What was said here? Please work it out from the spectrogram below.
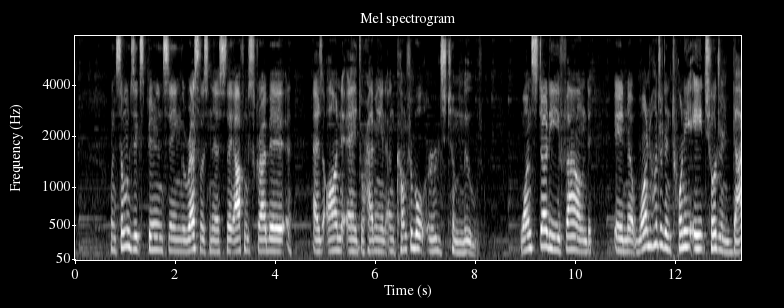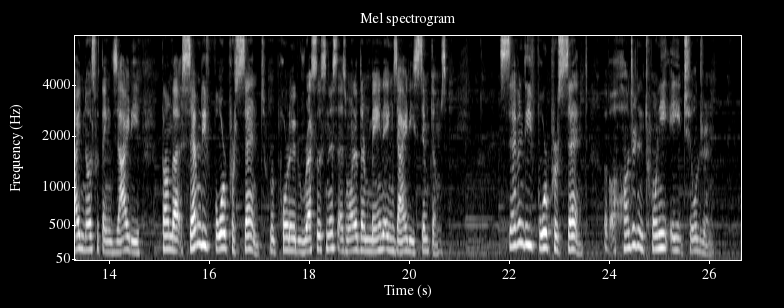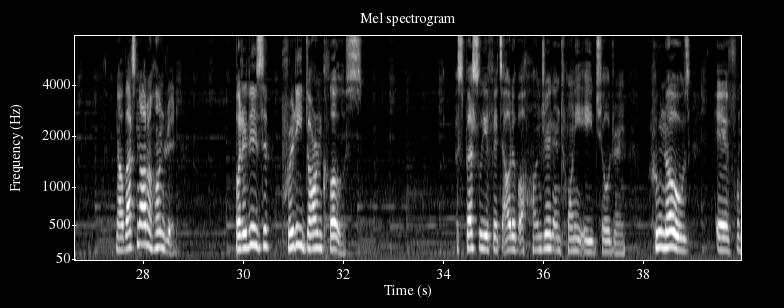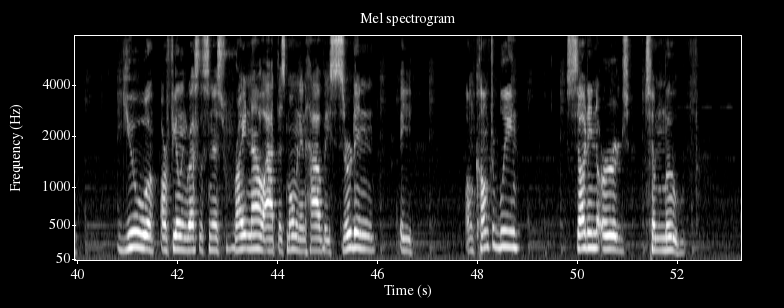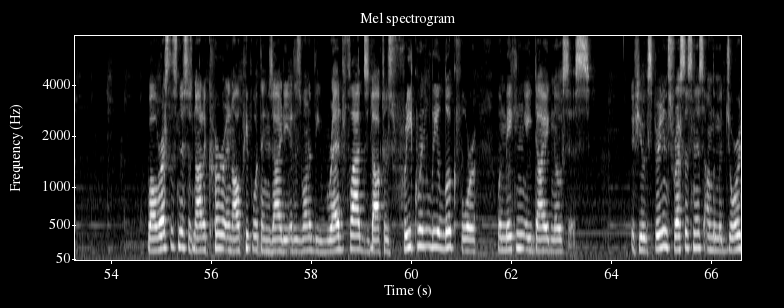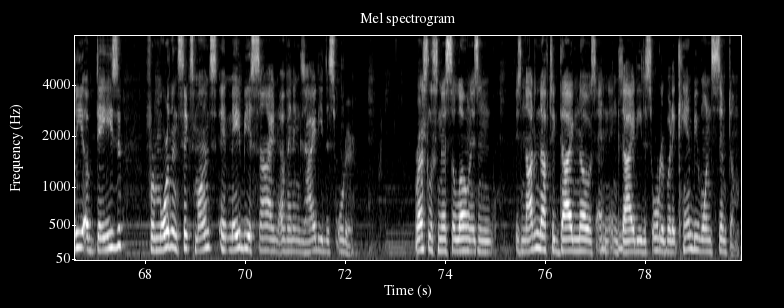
When someone's experiencing restlessness, they often describe it as on edge or having an uncomfortable urge to move. One study found in 128 children diagnosed with anxiety found that 74% reported restlessness as one of their main anxiety symptoms. 74% of 128 children. Now that's not 100, but it is pretty darn close. Especially if it's out of 128 children who knows if you are feeling restlessness right now at this moment and have a certain a uncomfortably sudden urge to move. While restlessness does not occur in all people with anxiety, it is one of the red flags doctors frequently look for when making a diagnosis. If you experience restlessness on the majority of days for more than six months, it may be a sign of an anxiety disorder. Restlessness alone isn't, is not enough to diagnose an anxiety disorder, but it can be one symptom,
